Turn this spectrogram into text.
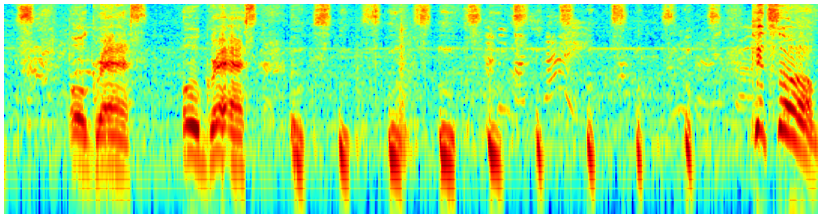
guys! Oh, grass. Oh, grass. Get some.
